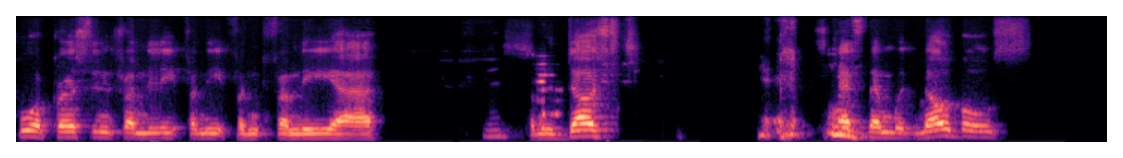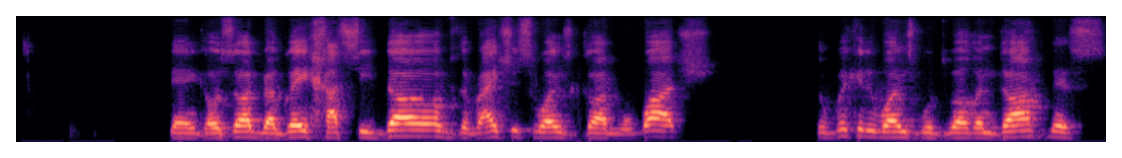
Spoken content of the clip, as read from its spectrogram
poor person from the from the from, from the uh, from the dust, sets them with nobles. Then it goes on, Chasidov, the righteous ones God will watch, the wicked ones will dwell in darkness,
